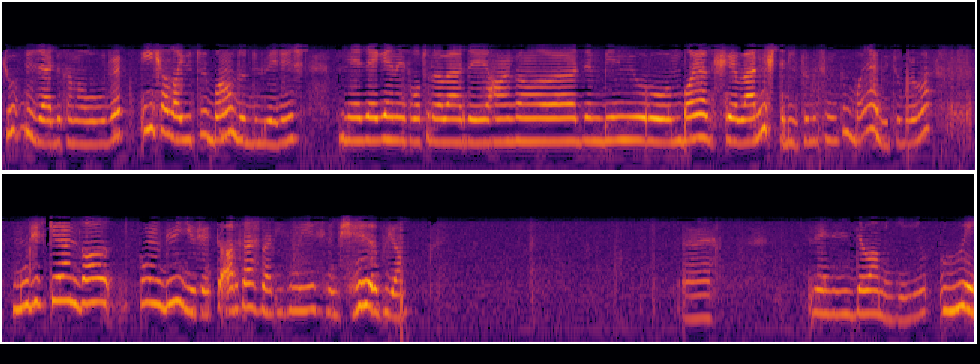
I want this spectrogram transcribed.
Çok güzel bir kanal olacak. İnşallah YouTube bana da ödül verir. NZG fatura verdi. Hangi kanala verdim bilmiyorum. Bayağı şey vermiştir YouTube çünkü bayağı bir YouTuber var. Mucit Kerem daha son bir video çekti. Arkadaşlar izin bir şey yapacağım. Ee, ve devam edeyim. Üve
